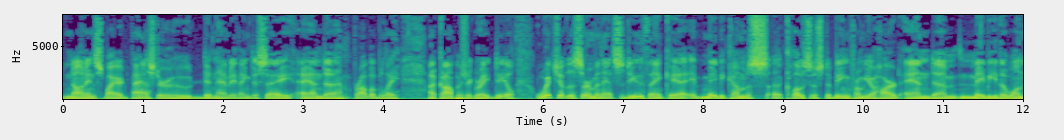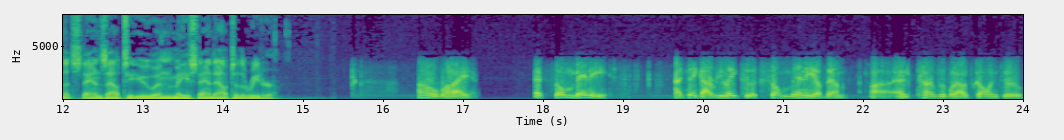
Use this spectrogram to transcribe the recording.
non-inspired pastor who didn't have anything to say and uh, probably accomplish a great deal. Which of the sermonettes do you think uh, maybe comes uh, closest to being from your heart and um, maybe the one that stands out to you and may stand out to the reader? Oh boy, it's so many. I think I relate to so many of them uh, in terms of what I was going through.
